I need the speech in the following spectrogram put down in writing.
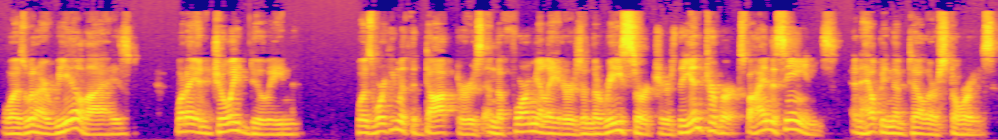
was when I realized what I enjoyed doing was working with the doctors and the formulators and the researchers, the introverts behind the scenes, and helping them tell their stories.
